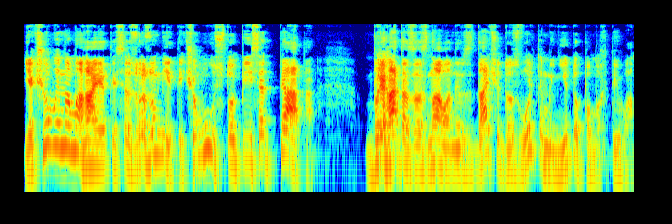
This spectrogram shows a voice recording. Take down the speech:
якщо ви намагаєтеся зрозуміти, чому 155-та бригада зазнала невздачі, дозвольте мені допомогти вам.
